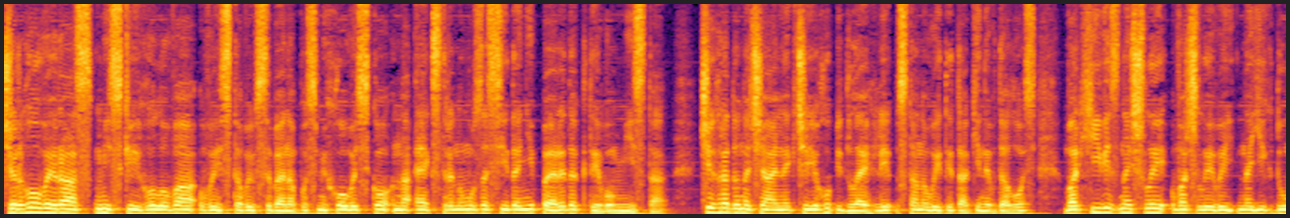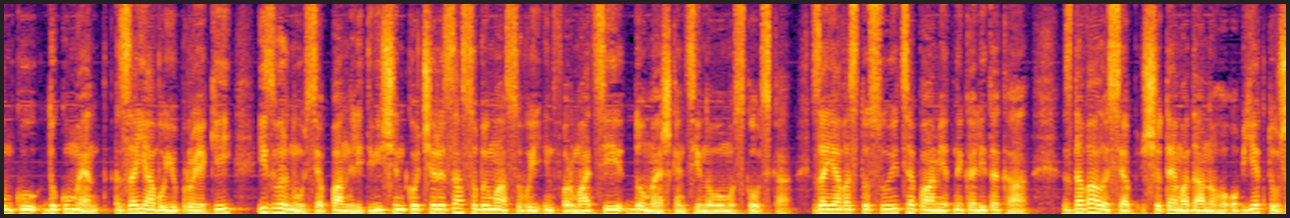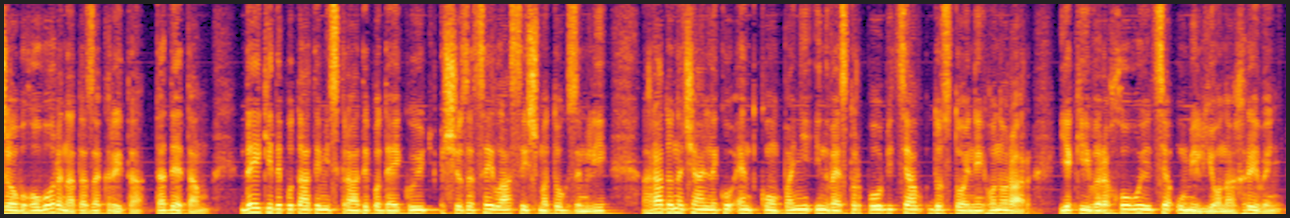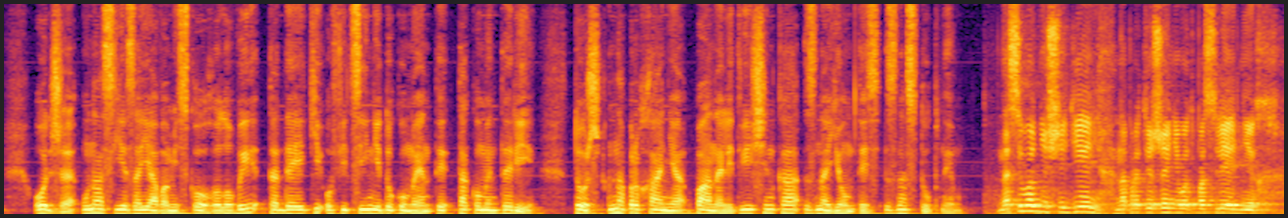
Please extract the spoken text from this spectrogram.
Черговий раз міський голова виставив себе на посміховисько на екстреному засіданні перед активом міста. Чи градоначальник, чи його підлеглі встановити так і не вдалося, в архіві знайшли важливий, на їх думку, документ, заявою про який і звернувся пан Літвіщенко через засоби масової інформації до мешканців Новомосковська. Заява стосується пам'ятника літака. Здавалося б, що тема даного об'єкту вже обговорена та закрита. Та де там? Деякі депутати міськради подейкують, що за цей ласий шматок землі градоначальнику Енд Компані інвестор пообіцяв достойний гонорар, який вираховується у мільйонах гривень. Отже, у нас є заява міського голови та деякі офіційні документи та коментарі. Тож, на прохання пана Літвіщенка знайомтесь з наступним. На сегодняшний день, на протяжении вот последних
